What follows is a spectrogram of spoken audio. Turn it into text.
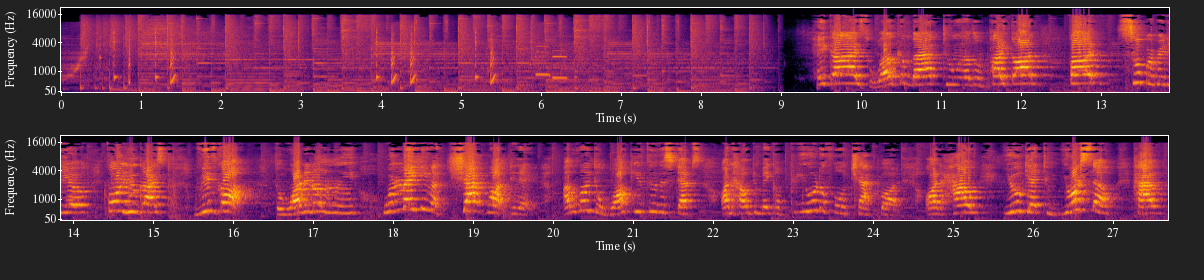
Hey guys, welcome back to another Python fun super video for you guys. We've got the one and only, we're making a chatbot today. I'm going to walk you through the steps on how to make a beautiful chatbot, on how you get to yourself have,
